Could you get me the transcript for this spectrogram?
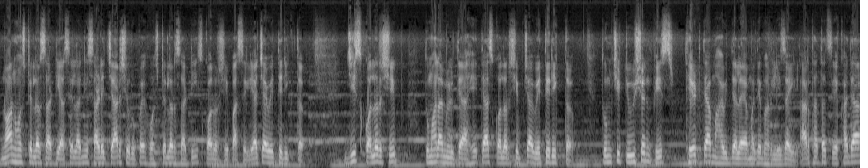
नॉन हॉस्टेलरसाठी असेल आणि साडेचारशे रुपये हॉस्टेलरसाठी स्कॉलरशिप असेल. याच्या व्यतिरिक्त जी स्कॉलरशिप तुम्हाला मिळते आहे त्या स्कॉलरशिपच्या व्यतिरिक्त तुमची ट्युशन फीस थेट त्या महाविद्यालयामध्ये भरली जाईल. अर्थातच एखाद्या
